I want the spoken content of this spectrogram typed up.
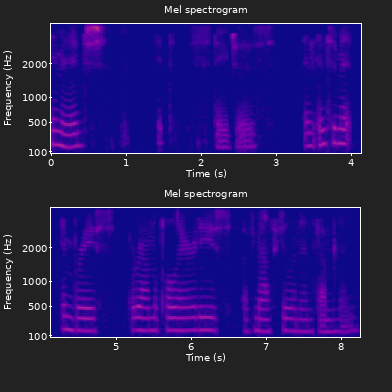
image, it stages, an intimate embrace around the polarities of masculine and feminine.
